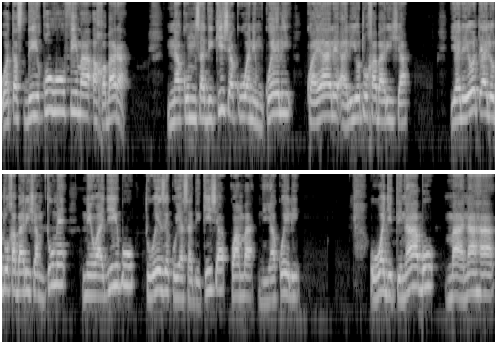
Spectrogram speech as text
Watasdiquhu fima akhbara, na kumsadikisha kuwa ni mkweli kwa yale aliyotuhabarisha. Yale yote aliyotuhabarisha mtume ni wajibu tuweze kuyasadikisha kwamba ni ya kweli wajtinabu ma naha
